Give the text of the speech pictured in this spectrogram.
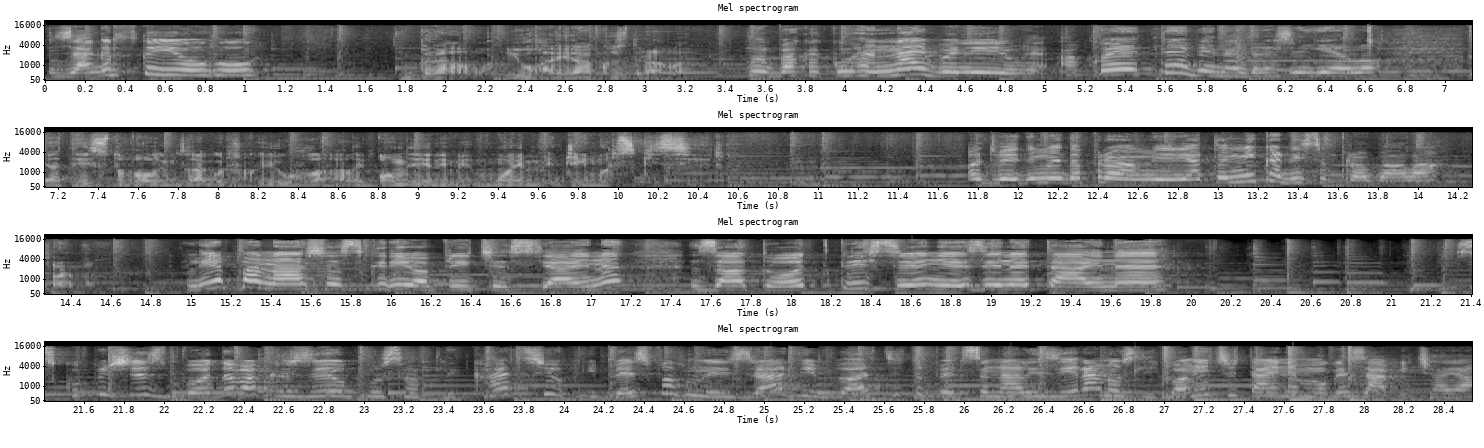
Zagorsku juhu. Bravo, juha je jako zdrava. Moja baka kuha najbolje juhe. A koje je tebi najdraže jelo? Ja te isto volim zagorsko juho, ali omiljeni mi je moj međimurski sir. Odvedi me da probam jer ja to nikad nisam probala. Ajmo. Lijepa naša skriva priče sjajne, zato otkri sve njezine tajne. Skupi šest bodova kroz Plus aplikaciju i besplatno izradi vlastitu personaliziranu slikovnicu tajne moga zavičaja.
